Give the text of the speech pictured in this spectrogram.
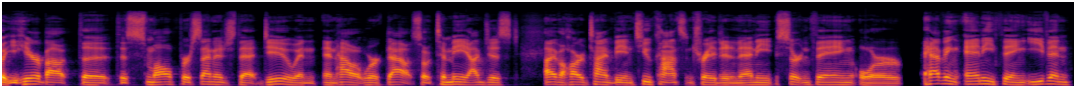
but you hear about the the small percentage that do and and how it worked out. So to me, I'm just I have a hard time being too concentrated in any certain thing or having anything even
